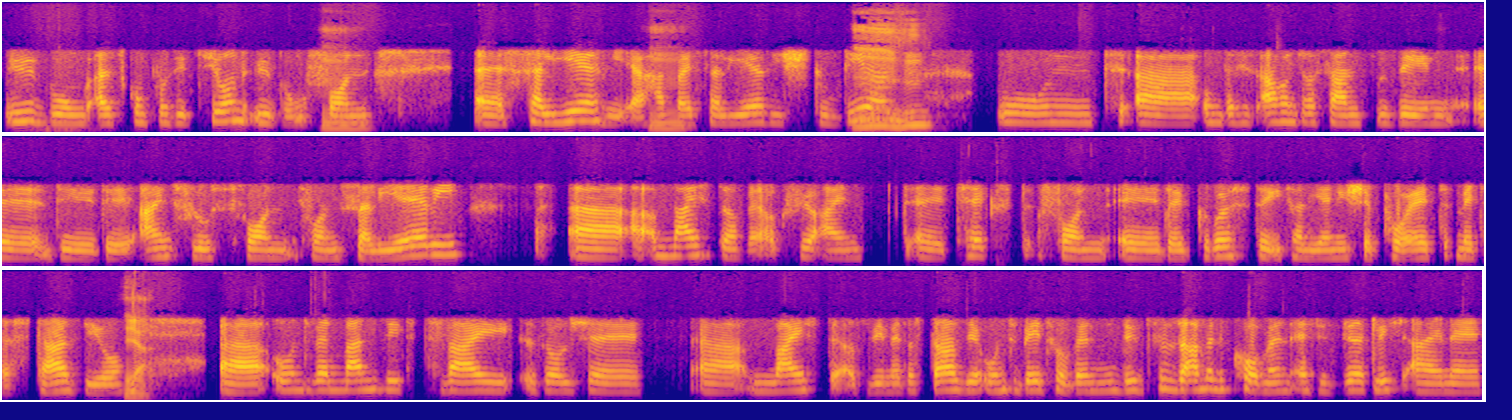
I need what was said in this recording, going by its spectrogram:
Übung, als Kompositionübung von Mhm. äh, Salieri. Er hat Mhm. bei Salieri studiert Mhm. und, äh, und das ist auch interessant zu sehen, äh, die, der Einfluss von, von Salieri. Äh, ein Meisterwerk für ein äh, Text von äh, der größte italienische Poet Metastasio. Ja. Äh, und wenn man sieht zwei solche äh, Meister, also wie Metastasio und Beethoven, die zusammenkommen, es ist wirklich eine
